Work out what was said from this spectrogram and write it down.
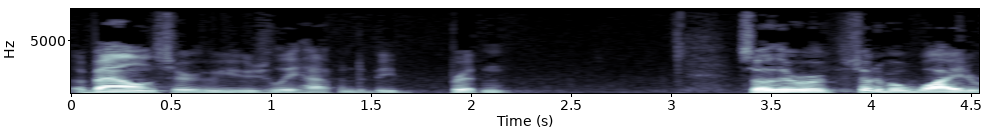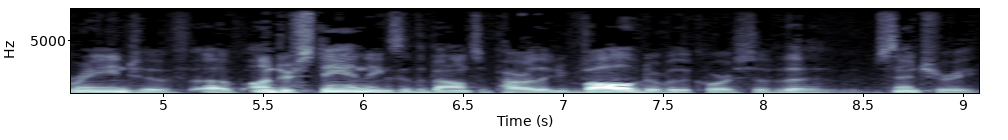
a balancer, who usually happened to be Britain. So there were sort of a wide range of, of understandings of the balance of power that evolved over the course of the century.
